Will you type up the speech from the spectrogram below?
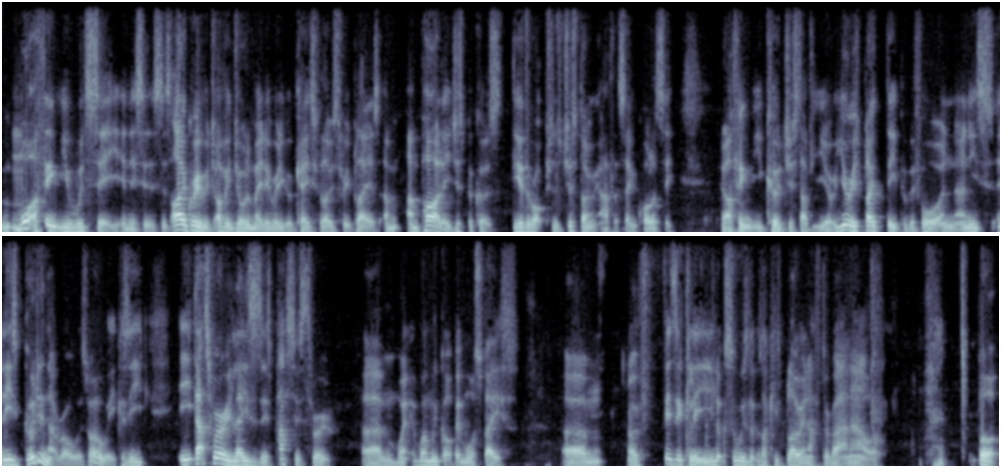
Mm. What I think you would see in this instance, I agree with. I think Jordan made a really good case for those three players, um, and partly just because the other options just don't have the same quality. You know, I think you could just have Youri. Youri's played deeper before, and, and he's and he's good in that role as well. Because he, he that's where he lasers his passes through. Um, when, when we've got a bit more space, um, physically he looks always looks like he's blowing after about an hour. but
